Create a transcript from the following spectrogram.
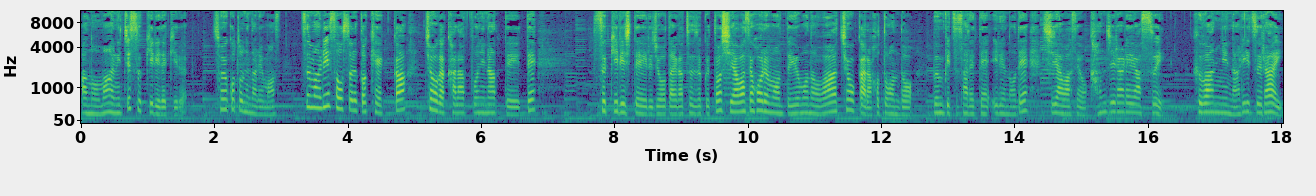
あの毎日すっきりできる。そういうことになります。つまりそうすると結果腸が空っぽになっていてすっきりしている状態が続くと幸せホルモンっていうものは腸からほとんど分泌されているので幸せを感じられやすい不安になりづらい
